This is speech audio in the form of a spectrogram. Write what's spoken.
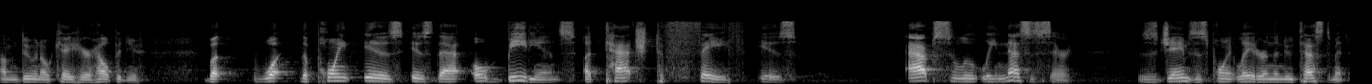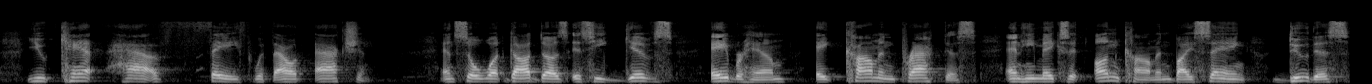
I'm doing okay here helping you. But what the point is, is that obedience attached to faith is absolutely necessary. This is James's point later in the New Testament. You can't have faith without action. And so what God does is he gives Abraham a common practice and he makes it uncommon by saying, do this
